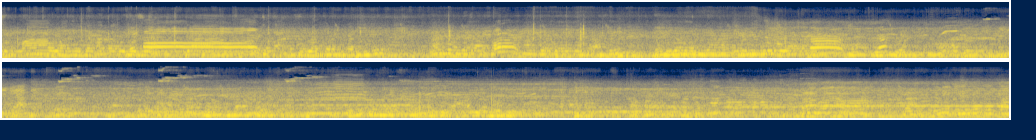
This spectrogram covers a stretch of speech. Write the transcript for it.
semua warga Jakarta khususnya sini. Langsung aja daftar nanti ada registrasi. Dan juga berniat ini disuruh permainan kita apa ini permainan itu tidak begitu apa apa apa Nah, ini di sini kita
